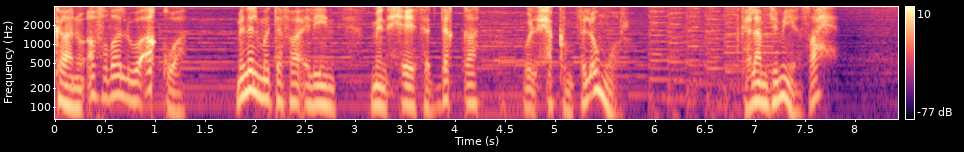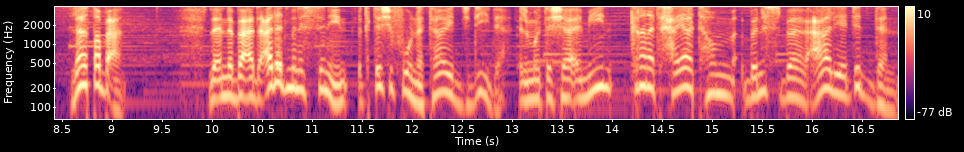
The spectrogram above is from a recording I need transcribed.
كانوا أفضل وأقوى من المتفائلين من حيث الدقة والحكم في الأمور. كلام جميل صح؟ لا طبعا لأن بعد عدد من السنين اكتشفوا نتائج جديدة. المتشائمين كانت حياتهم بنسبة عالية جدا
